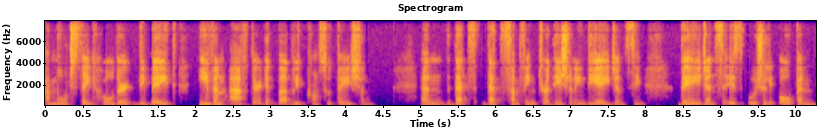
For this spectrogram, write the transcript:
a multi-stakeholder debate even after the public consultation. And that's that's something tradition in the agency. The agency is usually open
